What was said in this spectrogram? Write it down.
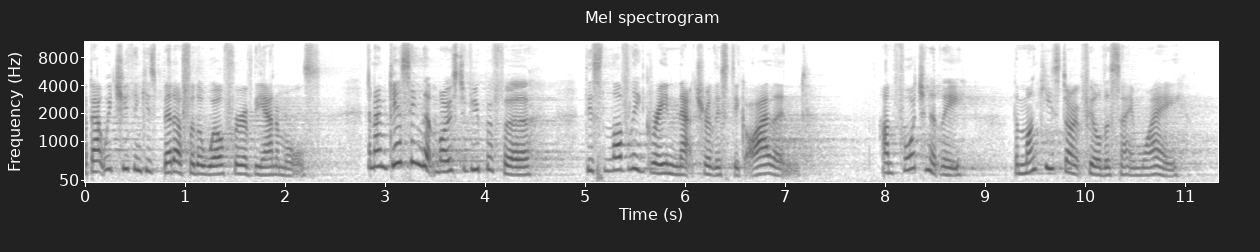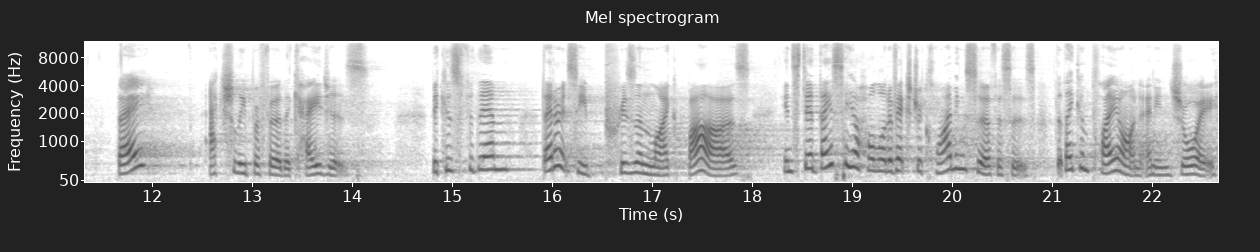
about which you think is better for the welfare of the animals. And I'm guessing that most of you prefer this lovely green naturalistic island. Unfortunately, the monkeys don't feel the same way. They actually prefer the cages because for them, they don't see prison like bars. Instead, they see a whole lot of extra climbing surfaces that they can play on and enjoy.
